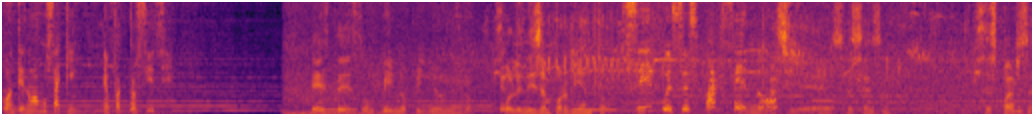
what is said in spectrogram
continuamos aquí en Factor Ciencia. Este es un pino piñonero. Polinizan por viento. Sí, pues se esparce, ¿no? Así es, es eso se esparce.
